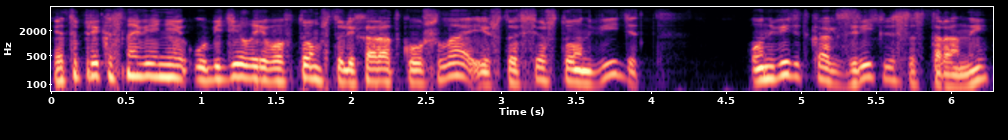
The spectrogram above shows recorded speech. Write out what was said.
Это прикосновение убедило его в том, что лихорадка ушла и что все, что он видит, он видит как зритель со стороны,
